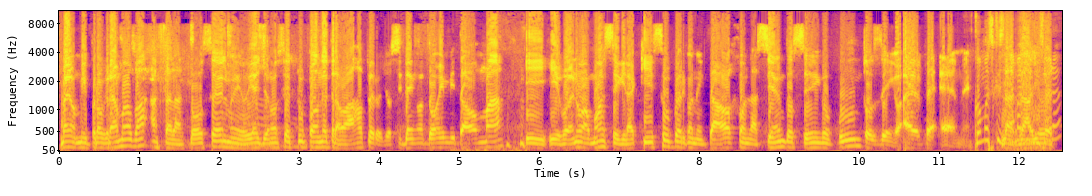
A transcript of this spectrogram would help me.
Bueno, mi programa va hasta las 12 del mediodía. Yo no sé tú para dónde trabajas, pero yo sí tengo dos invitados más. Y, y bueno, vamos a seguir aquí súper conectados con la 105.5 FM. ¿Cómo es que se La llama su emisora?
